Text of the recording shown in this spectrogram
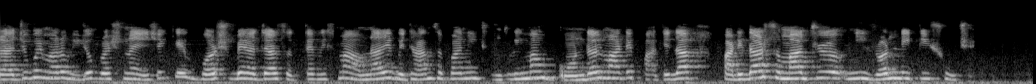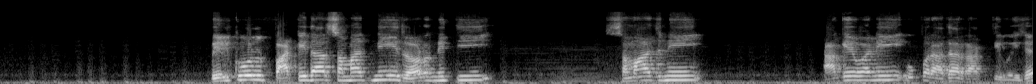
રાજુભાઈ, મારો બીજો પ્રશ્ન એ છે કે વર્ષ બે હજાર સત્યાવીસમાં આવનારી વિધાનસભાની ચૂંટણીમાં ગોંડલ માટે પાટીદાર પાટીદાર સમાજની રણનીતિ શું છે? બિલકુલ પાટીદાર સમાજની રણનીતિ સમાજની આગેવાની ઉપર આધાર રાખતી હોય છે.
